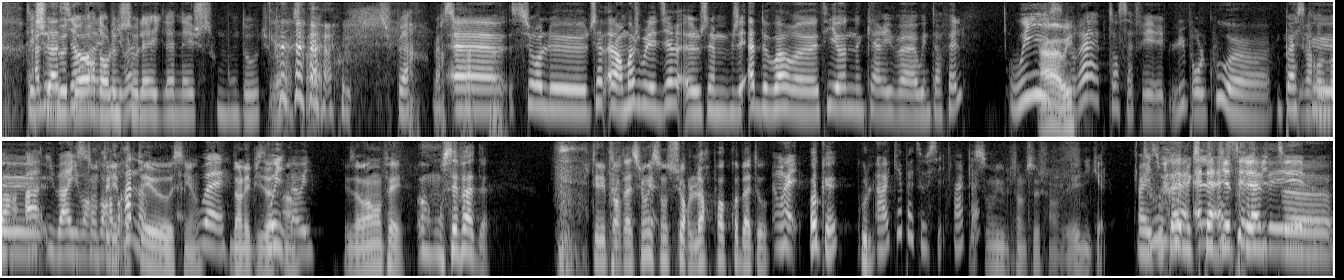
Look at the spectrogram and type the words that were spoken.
Tes cheveux d'or dans le soleil, la neige sous mon dos, tu vois. sera cool. Super. Merci. Brad. Euh, Sur le chat, alors moi je voulais dire, euh, j'ai hâte de voir euh, Theon qui arrive à Winterfell Oui, Ah, c'est oui. vrai. Putain, ça fait lui pour le coup. euh, parce il va que revoir. Ah, il va, il Ils va se sont revoir Bran. téléportés eux aussi, hein, ouais, dans l'épisode Oui, 1. bah oui, Ils ont vraiment fait. Oh, on s'évade. Téléportation, ils sont sur leur propre bateau. ouais. Ok, cool. Ah ok, pas de souci. Ils ont eu le temps de se changer, nickel. Ouais, ils ont quand même Elle- expédié elle très vite. euh,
